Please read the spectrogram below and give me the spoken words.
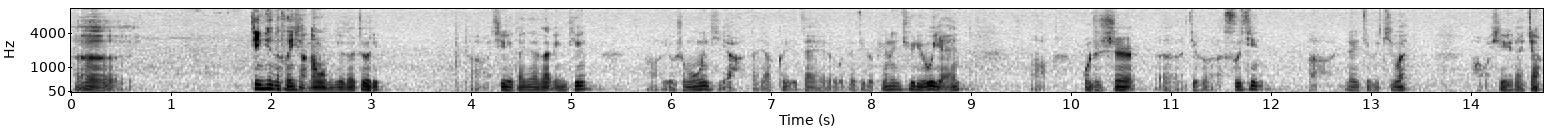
呃，今天的分享呢，我们就到这里。谢谢大家的聆听，啊，有什么问题啊，大家可以在我的这个评论区留言，啊，或者是呃这个私信啊来这个提问，好，谢谢大家。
